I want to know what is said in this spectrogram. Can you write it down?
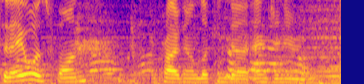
Today was fun. I'm probably going to look into engineering.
